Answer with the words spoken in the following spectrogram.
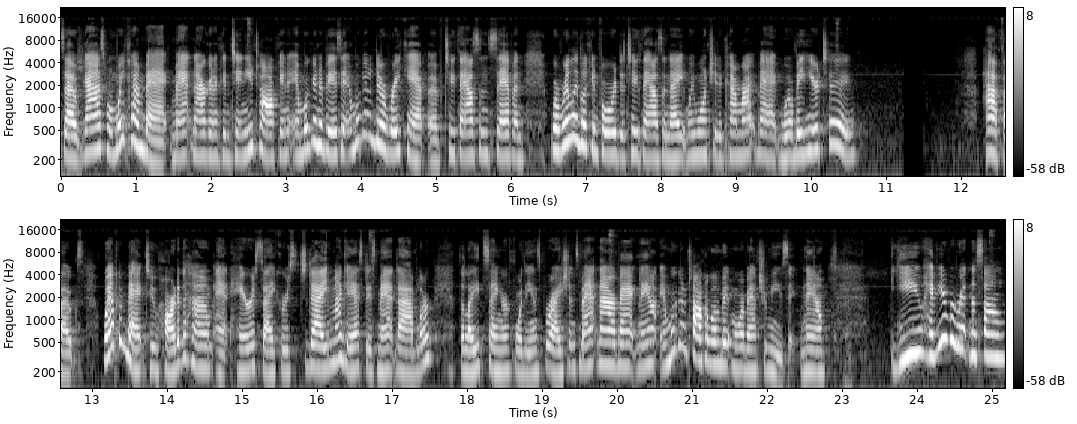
So, guys, when we come back, Matt and I are going to continue talking and we're going to visit and we're going to do a recap of 2007. We're really looking forward to 2008 and we want you to come right back. We'll be here too. Hi, folks. Welcome back to Heart of the Home at Harris Acres. Today, my guest is Matt Dibler, the lead singer for The Inspirations. Matt and I are back now, and we're going to talk a little bit more about your music. Now, you have you ever written a song?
